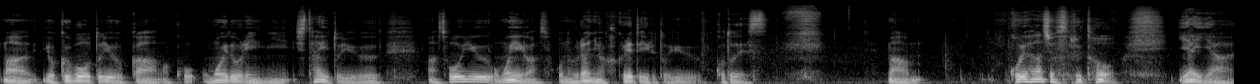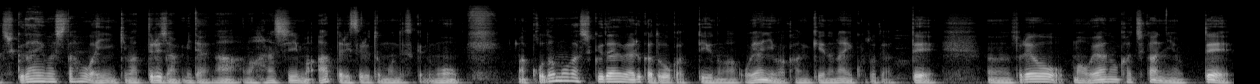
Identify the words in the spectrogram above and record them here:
まあ、欲望というか、まあ、こ思い通りにしたいという、まあ、そういう思いがそこの裏には隠れているということです。まあこういう話をするといやいや宿題はした方がいいに決まってるじゃんみたいな、ま、話もあったりすると思うんですけども、まあ、子供が宿題をやるかどうかっていうのは親には関係のないことであって、うん、それを、ま、親の価値観によって、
